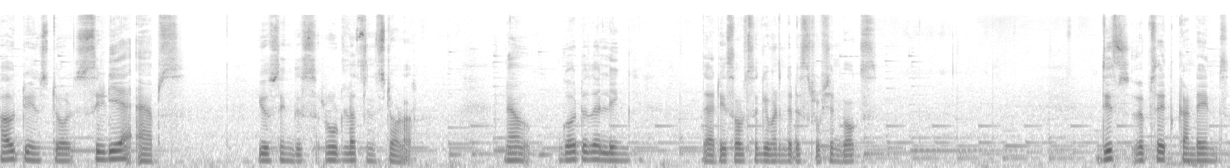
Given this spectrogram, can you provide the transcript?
how to install Cydia apps using this rootless installer. Now go to the link that is also given in the description box. This website contains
